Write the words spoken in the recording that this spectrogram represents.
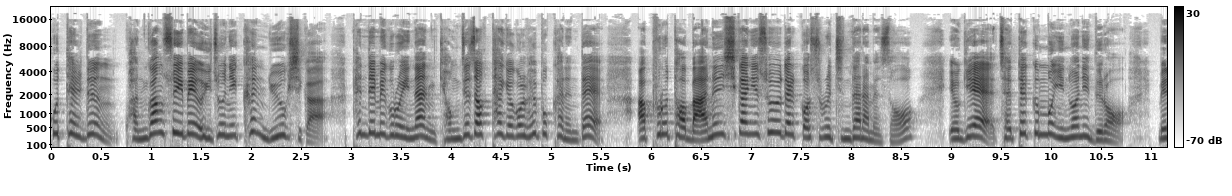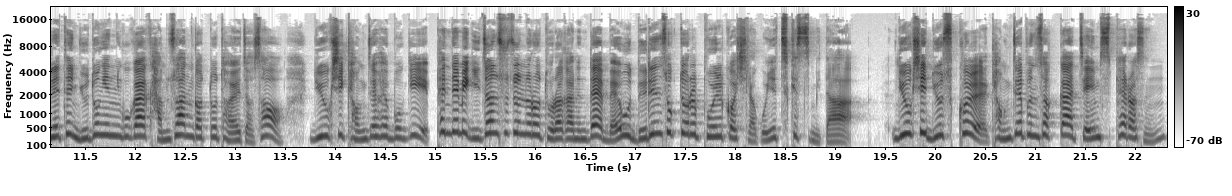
호텔 등 관광 수입에 의존이 큰 뉴욕시가 팬데믹으로 인한 경제적 타격을 회복하는데 앞으로 더 많은 시간이 소요될 것으로 진단하면서 여기에 재택근무 인원이 늘어 맨해튼 유동인구가 감소한 것도 더해져서 뉴욕시 경제 회복이 팬데믹 이전 수준으로 돌아가는데 매우 느린 속도를 보일 것이라고 예측했습니다. 뉴욕시 뉴스쿨 경제분석가 제임스 페럿은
